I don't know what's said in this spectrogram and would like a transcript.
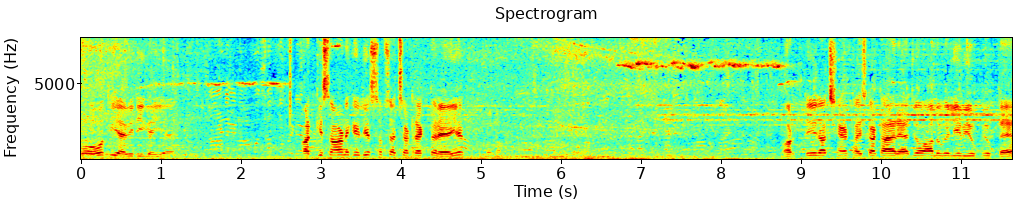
बहुत ही हैवी दी गई है। और किसान के लिए सबसे अच्छा ट्रैक्टर है ये। और तेरह छः अट्ठाईस का टायर है, जो आलू के लिए भी उपयुक्त है।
